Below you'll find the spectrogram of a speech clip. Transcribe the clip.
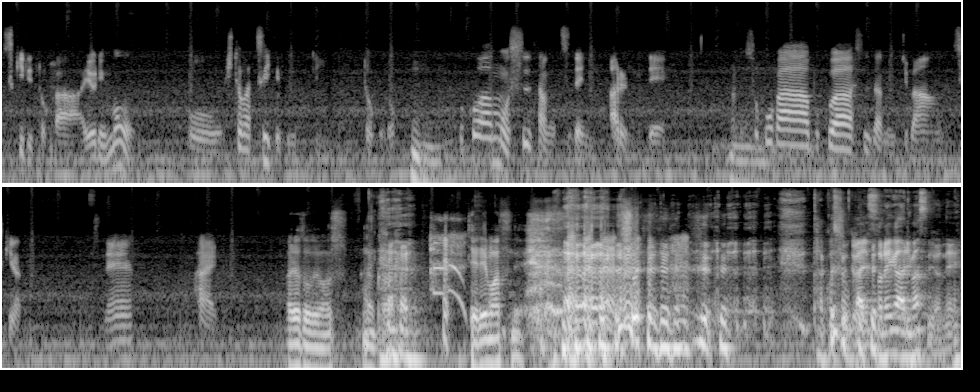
スキルとかよりも、こう、人がついてくるっていうところ。うん。そこはもうスーさんはすでにあるので、うんそこが僕はスーさんの一番好きなところですね。はい。ありがとうございます。なんか、照れますね。タコ紹介、それがありますよね。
